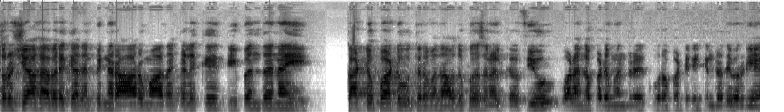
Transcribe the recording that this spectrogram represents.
தொடர்ச்சியாக அவருக்கு அதன் பின்னர் ஆறு மாதங்களுக்கு நிபந்தனை கட்டுப்பாட்டு உத்தரவு அதாவது பர்சனல் கர்ஃபியூ வழங்கப்படும் என்று கூறப்பட்டிருக்கின்றது. இவருடைய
